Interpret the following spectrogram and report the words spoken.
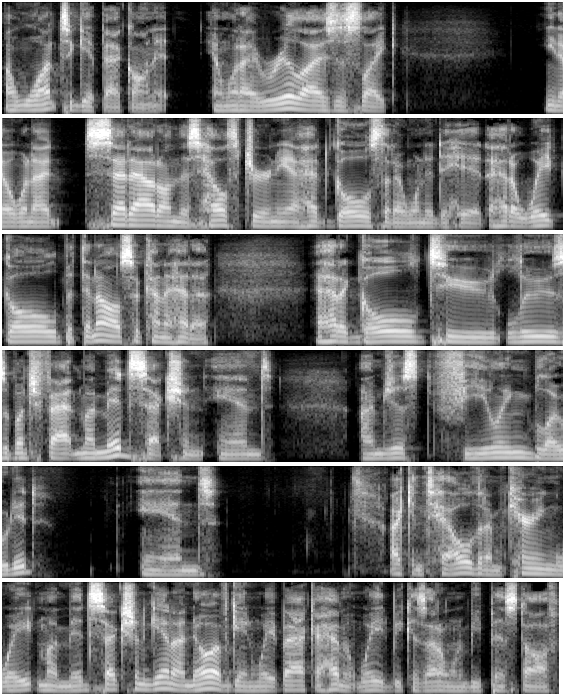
I want to get back on it. And what I realized is like, you know, when I set out on this health journey, I had goals that I wanted to hit. I had a weight goal, but then I also kind of had a, I had a goal to lose a bunch of fat in my midsection, and I'm just feeling bloated, and I can tell that I'm carrying weight in my midsection again. I know I've gained weight back. I haven't weighed because I don't want to be pissed off.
